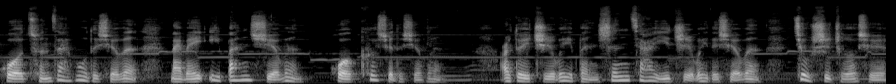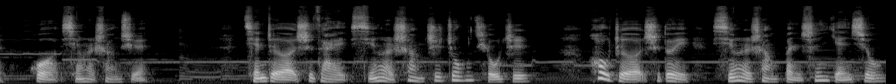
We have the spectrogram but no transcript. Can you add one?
或存在物的学问，乃为一般学问或科学的学问；而对只为本身加以指谓的学问，就是哲学或形而上学。前者是在形而上之中求知，后者是对形而上本身研修。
